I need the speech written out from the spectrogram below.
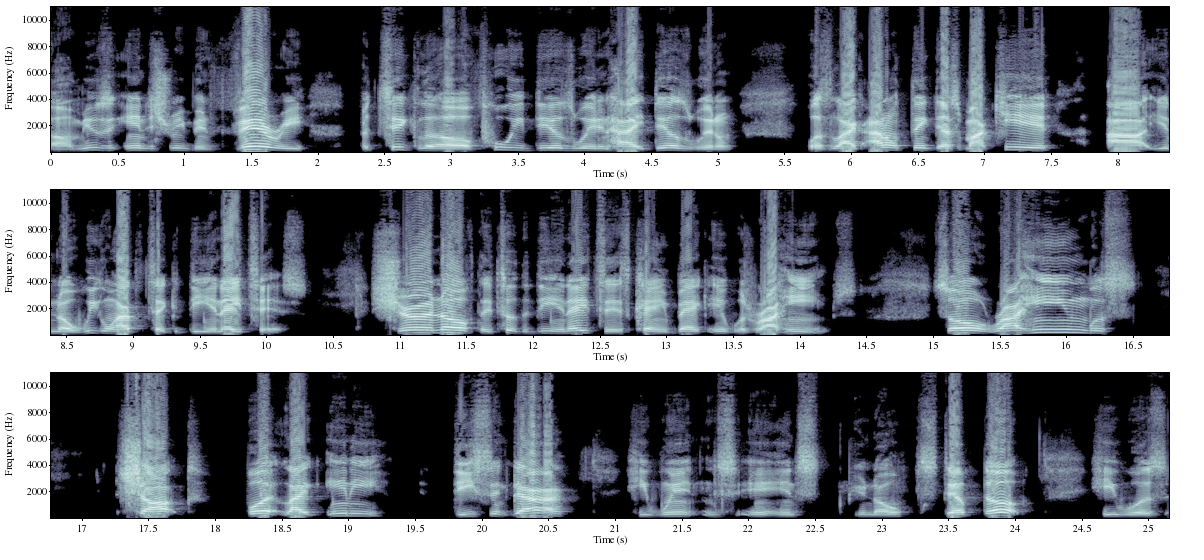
uh, music industry, been very particular of who he deals with and how he deals with them, was like, I don't think that's my kid. Uh, you know, we gonna have to take a DNA test. Sure enough, they took the DNA test, came back, it was Raheem's. So Raheem was shocked, but like any decent guy, he went and, and you know stepped up. He was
